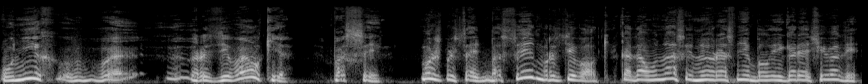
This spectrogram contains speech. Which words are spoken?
у них в раздевалке бассейн. Можешь представить, бассейн в раздевалке, когда у нас иной раз не было и горячей воды.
